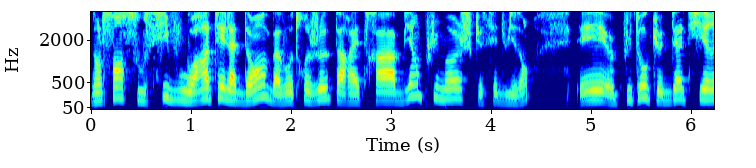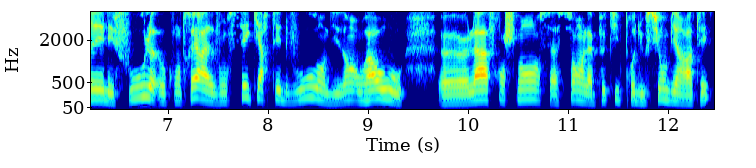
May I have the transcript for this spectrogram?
dans le sens où si vous ratez là-dedans, bah, votre jeu paraîtra bien plus moche que séduisant, et plutôt que d'attirer les foules, au contraire, elles vont s'écarter de vous en disant waouh, là franchement, ça sent la petite production bien ratée.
